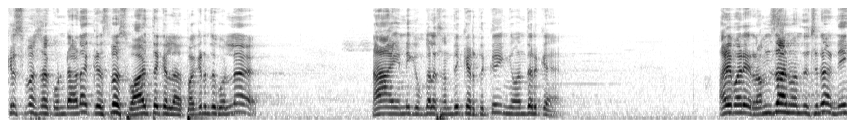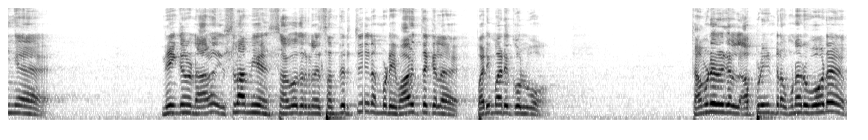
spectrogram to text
கிறிஸ்மஸை கொண்டாட கிறிஸ்மஸ் வாழ்த்துக்களை பகிர்ந்து கொள்ள நான் இன்னைக்கு உங்களை சந்திக்கிறதுக்கு இங்கே வந்திருக்கேன். அதே மாதிரி ரம்ஜான் வந்துச்சுன்னா நீங்கள் நீங்களும் நானும் இஸ்லாமிய சகோதரர்களை சந்தித்து நம்முடைய வாழ்த்துக்களை பரிமாறிக்கொள்வோம். தமிழர்கள் அப்படின்ற உணர்வோடு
